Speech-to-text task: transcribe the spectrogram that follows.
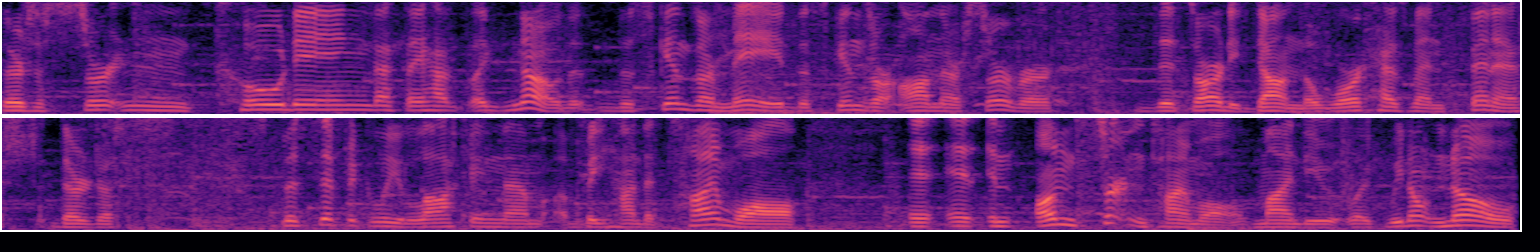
there's a certain coding that they have like no the, the skins are made the skins are on their server it's already done the work has been finished they're just specifically locking them behind a time wall an, uncertain time wall mind you like we don't know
